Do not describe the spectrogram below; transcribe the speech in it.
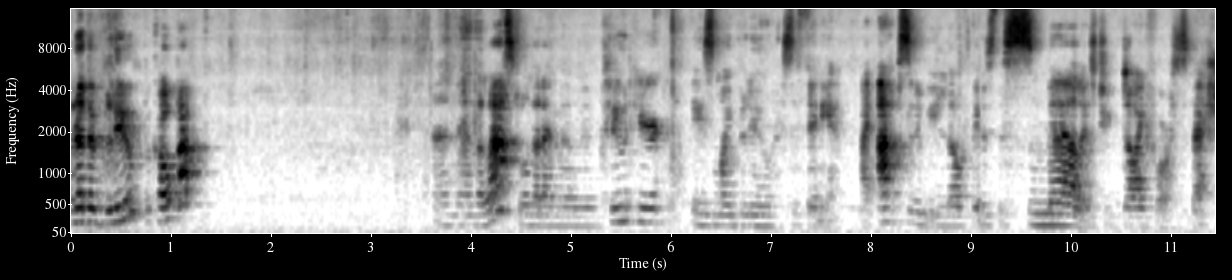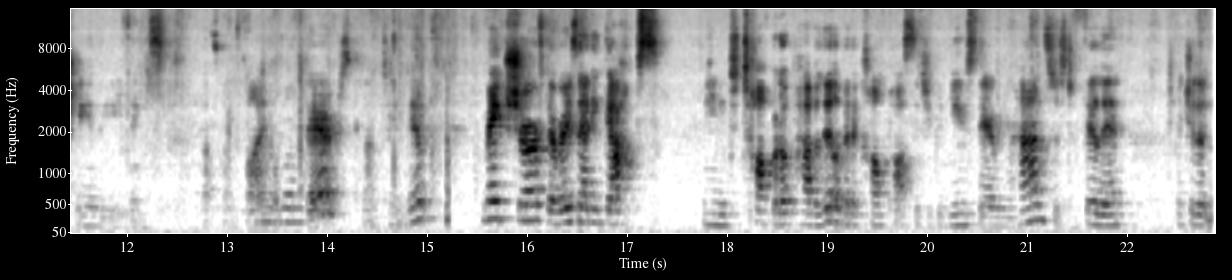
Another blue Bacopa. And then the last one that I'm going to include here is my blue Surfinia. I absolutely love this. The smell is to die for, especially in the evenings. That's my final one there, just planting new. Make sure if there is any gaps, you need to top it up, have a little bit of compost that you can use there in your hands just to fill in. Make sure that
